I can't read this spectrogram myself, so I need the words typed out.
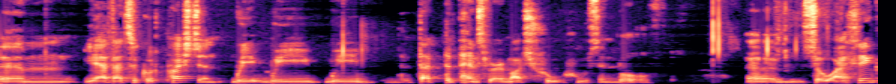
Um, yeah, that's a good question. We we we that depends very much who who's involved. Um, so I think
